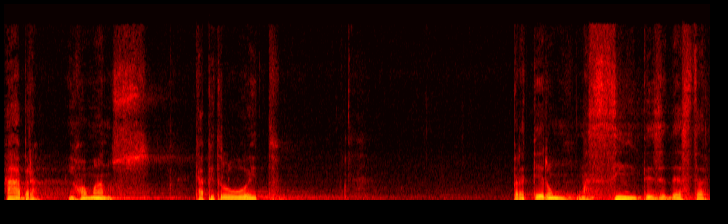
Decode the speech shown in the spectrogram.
Abra em Romanos, capítulo 8, para ter um, uma síntese desta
